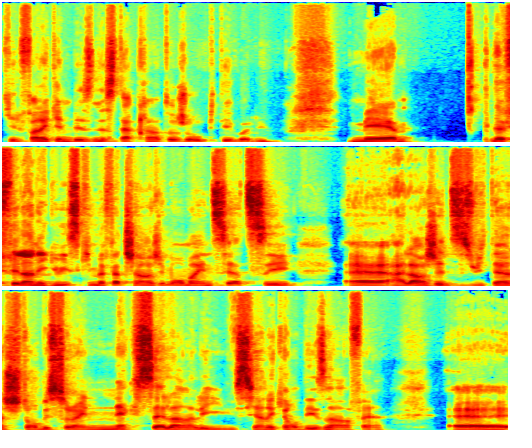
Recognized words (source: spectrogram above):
qui est le fun avec une business, tu apprends toujours puis tu évolues. Mais le fil en aiguille, ce qui m'a fait changer mon mindset, c'est euh, à l'âge de 18 ans, je suis tombé sur un excellent livre, s'il y en a qui ont des enfants. Euh,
